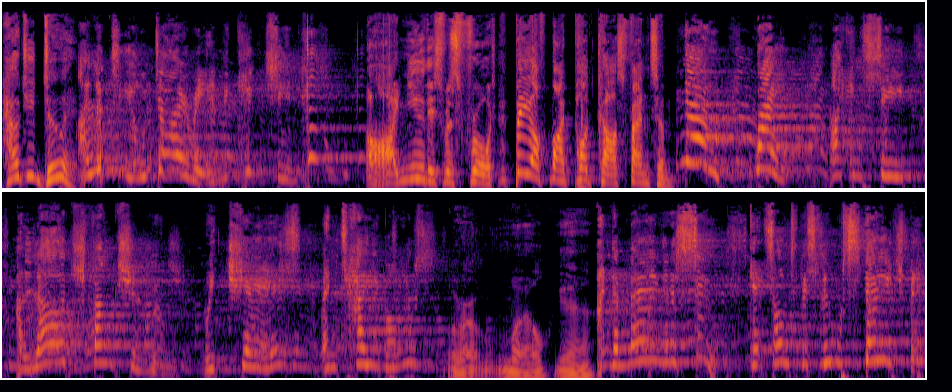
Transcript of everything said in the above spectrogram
How do you do it? I looked at your diary in the kitchen. Oh, I knew this was fraud. Be off my podcast, Phantom. No, wait. I can see a large function room with chairs and tables. Or, uh, well, yeah. And a man in a suit gets onto this little stage bit.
